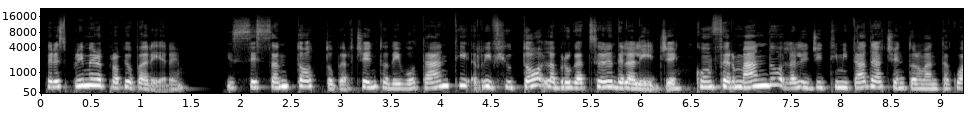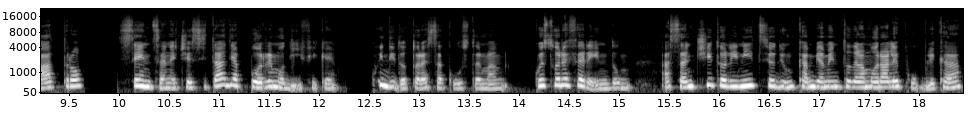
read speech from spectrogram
per esprimere il proprio parere il 68% dei votanti rifiutò l'abrogazione della legge, confermando la legittimità della 194 senza necessità di apporre modifiche. Quindi, dottoressa Kusterman, questo referendum ha sancito l'inizio di un cambiamento della morale pubblica?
